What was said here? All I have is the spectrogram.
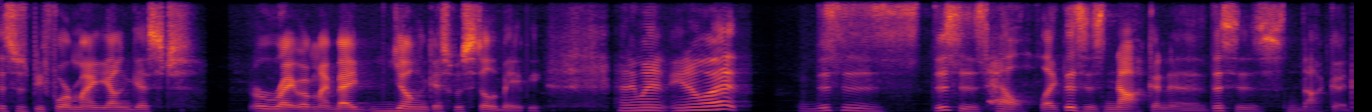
this was before my youngest, or right when my, my youngest was still a baby. And I went, you know what? This is this is hell. Like this is not gonna. This is not good.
